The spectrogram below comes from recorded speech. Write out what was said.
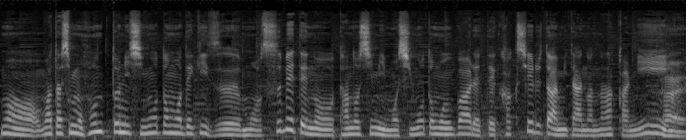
もう私も本当に仕事もできずもうすべての楽しみも仕事も奪われて核シェルターみたいな中にはい。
